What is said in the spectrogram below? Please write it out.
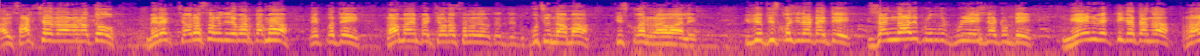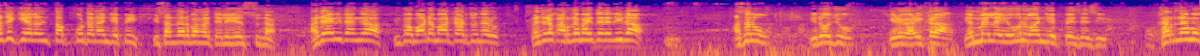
అవి సాక్ష్యాధారాలతో మెదక్ చౌరస్తాలో నిలబడతామా? లేకపోతే రామాయంపేట చౌరస్తాలో కూర్చుందామా? తీసుకొని రావాలి. ఇది తీసుకొచ్చినట్టయితే నిజంగా ప్రూవ్ ప్రూవ్ చేసినట్టుంటే నేను వ్యక్తిగతంగా రాజకీయాలను తప్పుకుంటానని చెప్పి ఈ సందర్భంగా తెలియజేస్తున్నా. అదే విధంగా ఇంకో మాట మాట్లాడుతున్నారు. ప్రజలకు అర్థమైతలేదు ఇలా అసలు ఈరోజు ఇక్కడ ఎమ్మెల్యే ఎవరు అని చెప్పేసేసి కర్ణము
